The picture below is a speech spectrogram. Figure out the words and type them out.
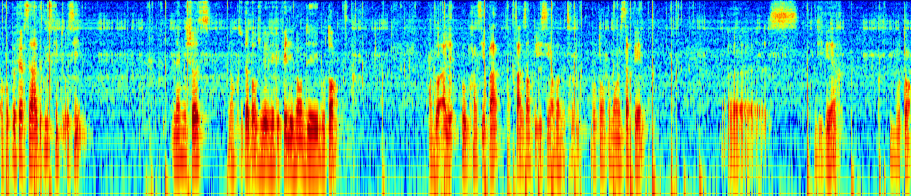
Donc on peut faire ça avec les scripts aussi. La même chose. Donc tout d'abord je vais vérifier les noms des boutons. On doit aller au principal. Par exemple ici on va mettre le bouton comment il s'appelle. Euh, divers. Bouton.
